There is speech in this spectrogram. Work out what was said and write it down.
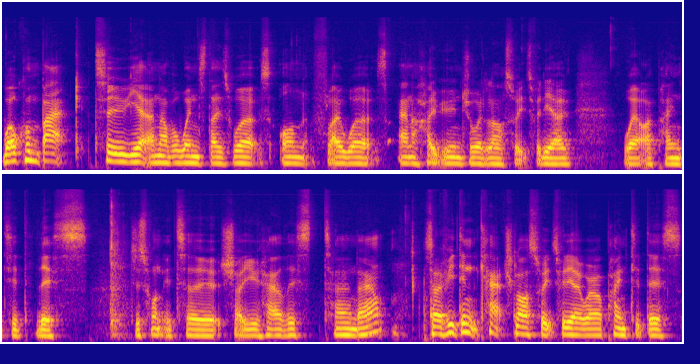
Welcome back to yet another Wednesday's Works on Flowworks and I hope you enjoyed last week's video where I painted this. Just wanted to show you how this turned out. So if you didn't catch last week's video where I painted this,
